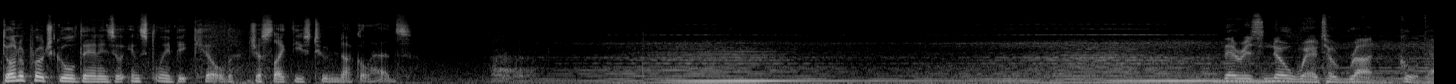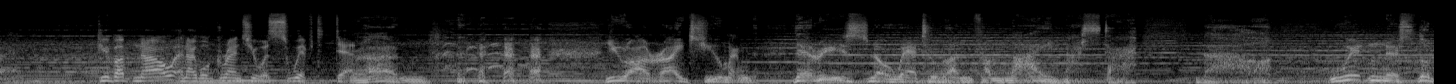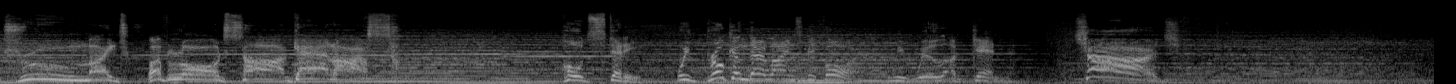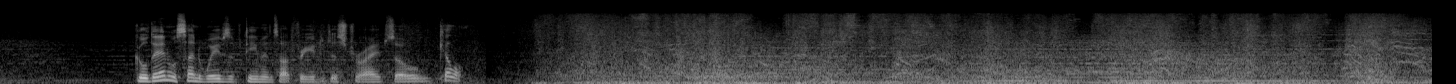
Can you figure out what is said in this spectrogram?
Don't approach Gul'dan as you'll instantly be killed, just like these two knuckleheads. There is nowhere to run, Gul'dan. Give up now, and I will grant you a swift death. Run. you are right, human. There is nowhere to run from my master. Now, witness the true might of Lord Sargeras! Hold steady. We've broken their lines before. We will again. Charge! Gul'dan will send waves of demons out for you to destroy, so kill them.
